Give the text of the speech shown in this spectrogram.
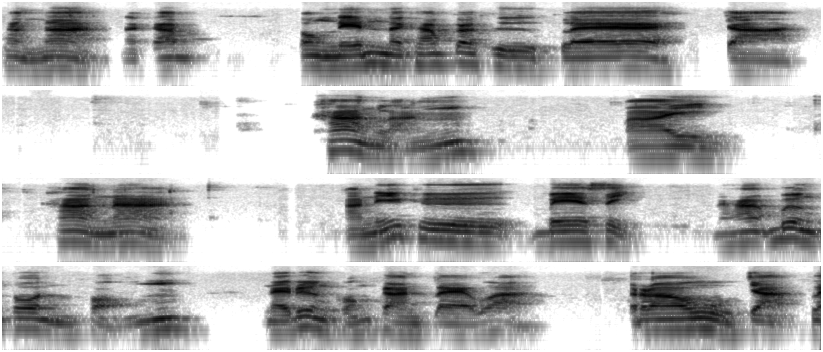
ข้างหน้านะครับ ต้องเน้นนะครับก็คือแปลจากข้างหลังไปข้างหน้า อันนี้คือเบสิกนะฮะเบื้องต้นของในเรื่องของการแปลว่า เราจะแปล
